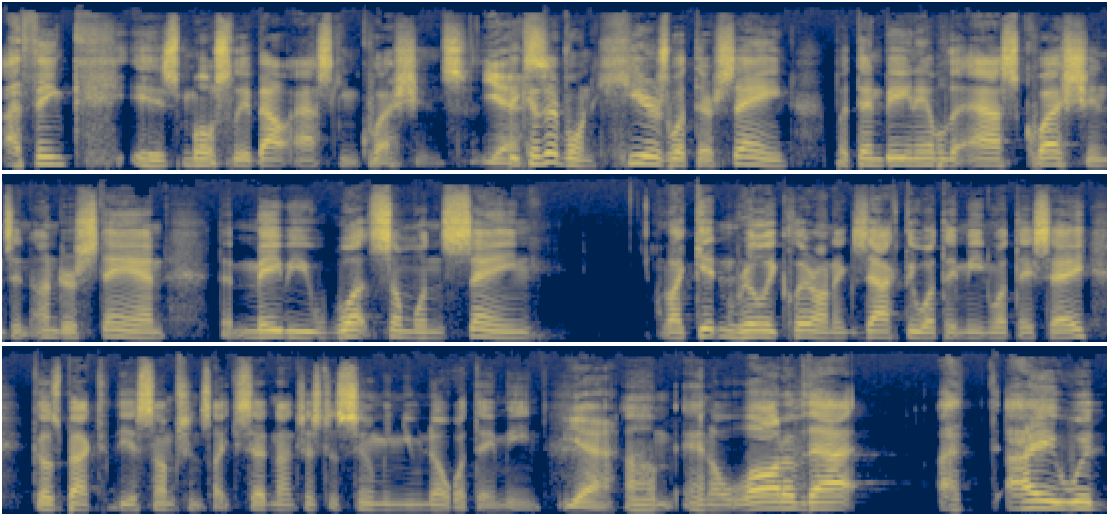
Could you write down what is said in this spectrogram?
I think is mostly about asking questions. Yes. Because everyone hears what they're saying, but then being able to ask questions and understand that maybe what someone's saying like getting really clear on exactly what they mean, what they say, goes back to the assumptions, like you said, not just assuming you know what they mean. yeah. Um, and a lot of that, I, I would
